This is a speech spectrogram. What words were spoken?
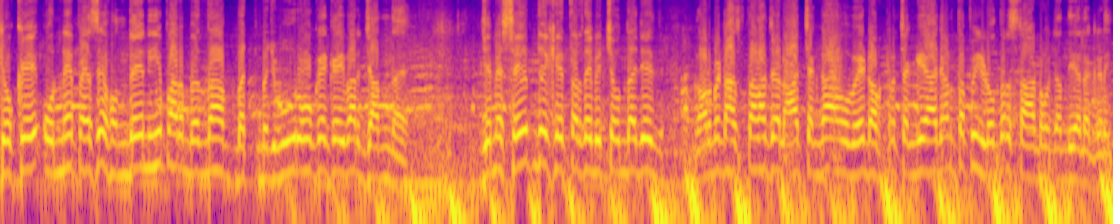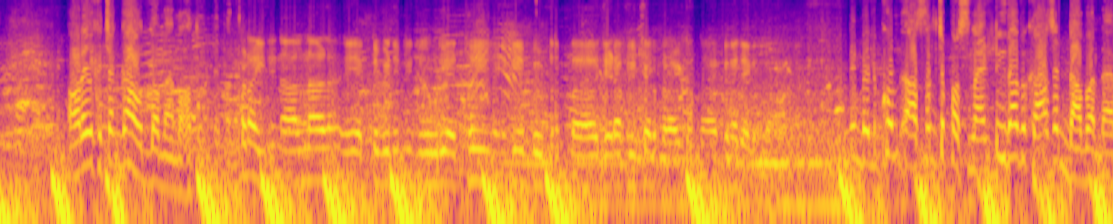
ਕਿਉਂਕਿ ਉਹਨੇ ਪੈਸੇ ਹੁੰਦੇ ਨਹੀਂ, ਪਰ ਬੰਦਾ ਬ- ਮਜਬੂਰ ਹੋ ਕੇ ਕਈ ਵਾਰ ਜਾਂਦਾ ਹੈ। ਜਿਵੇਂ ਸਿਹਤ ਦੇ ਖੇਤਰ ਦੇ ਵਿੱਚ ਹੁੰਦਾ ਜੇ ਗਵਰਨਮੈਂਟ ਹਸਪਤਾਲਾਂ 'ਚ ਇਲਾਜ ਚੰਗਾ ਹੋਵੇ ਡਾਕਟਰ ਚੰਗੇ ਆ ਜਾਣ ਤਾਂ ਭੀੜ ਉਧਰ ਸਟਾਰਟ ਹੋ ਜਾਂਦੀ ਹੈ ਲੱਗਣੀ। ਔਰ ਇਹ ਇੱਕ ਚੰਗਾ ਉਦਮ ਹੈ ਬਹੁਤ ਵੱਡੇ ਪੱਧਰ ਪੜ੍ਹਾਈ ਦੇ ਨਾਲ ਨਾਲ ਇਹ ਐਕਟੀਵਿਟੀ ਵੀ ਜ਼ਰੂਰੀ ਹੈ ਇੱਥੋਂ ਹੀ ਕਿ ਕੰਪਿਊਟਰ ਜਿਹੜਾ ਫਿਊਚਰ ਬ੍ਰਾਈਟ ਹੁੰਦਾ ਹੈ ਕਿਵੇਂ ਦੇਖਦੇ ਹੋ? ਨਹੀਂ ਬਿਲਕੁਲ ਅਸਲ 'ਚ ਪਰਸਨੈਲਿਟੀ ਦਾ ਵਿਕਾਸ ਡਬਲ ਹੈ।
